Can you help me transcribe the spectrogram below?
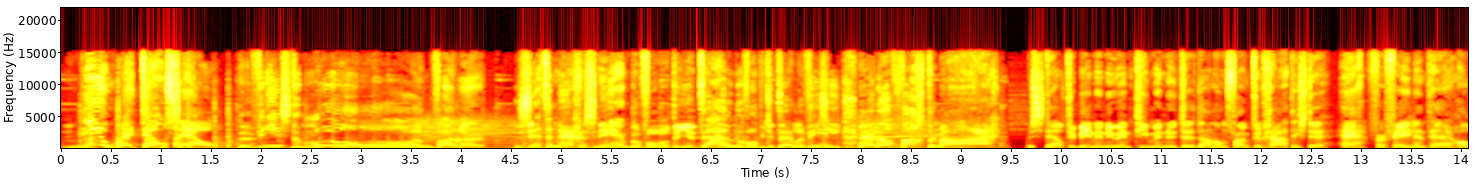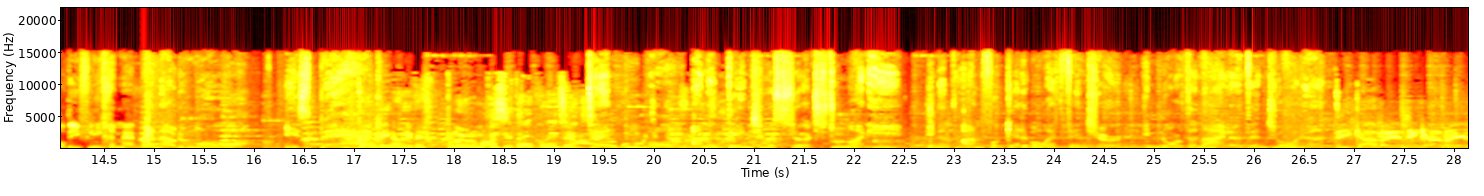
Nieuw bij Telcel. De is de Mol ontvanger. Zet hem ergens neer, bijvoorbeeld in je tuin of op je televisie. En afwachten maar. Bestelt u binnen nu en 10 minuten, dan ontvangt u gratis de, hè, vervelend hè, al die vliegen met... En nou de mol is back. Kan je nou hier wegpleuren, man? Er zit een quiz in. Ten people on a dangerous search to money. In an unforgettable adventure in Northern Ireland and Jordan. Die kamer in, die kamer in,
